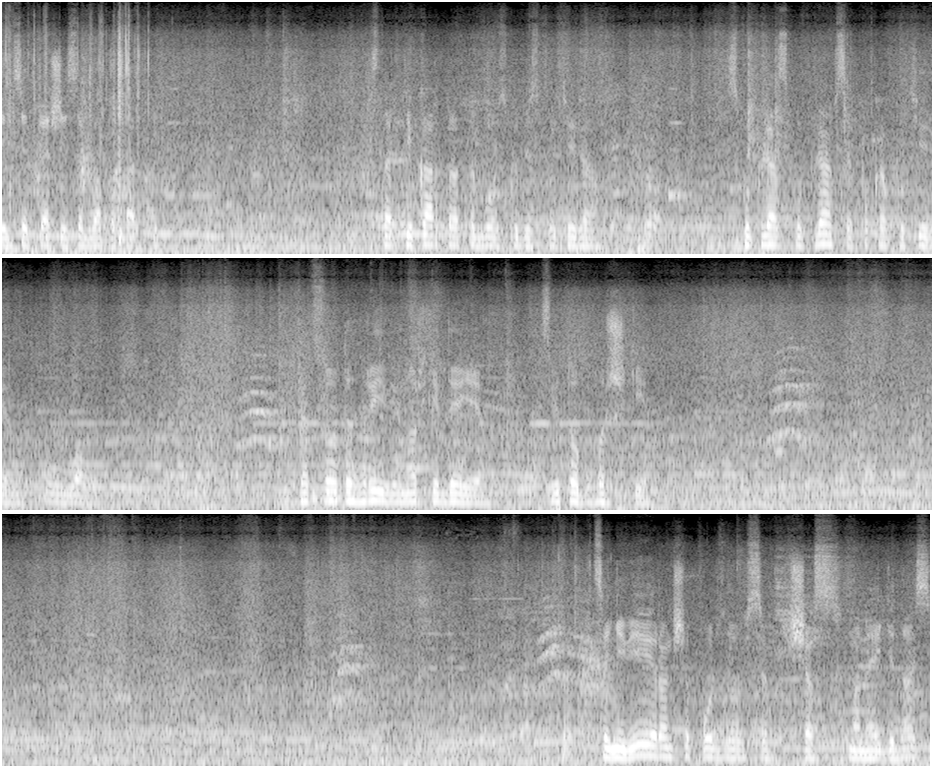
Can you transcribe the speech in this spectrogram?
75-62 по карті. Кстати, карту от Атабовську десь потеряв. Скупля, скуплявся, поки потеряв. Вау. 500 гривень орхідея. Цвіток горшки. Нівея раніше пользувався. Зараз в мене Adidas.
